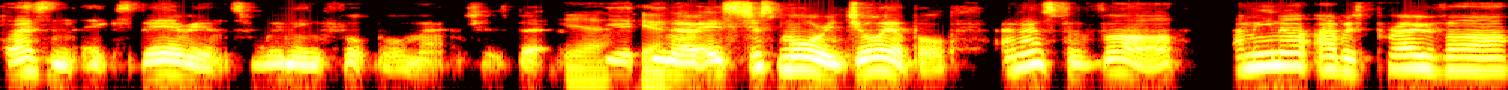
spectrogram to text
pleasant experience winning football matches. But yeah, you, yeah. you know, it's just more enjoyable. And as for VAR, I mean, I, I was pro VAR.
